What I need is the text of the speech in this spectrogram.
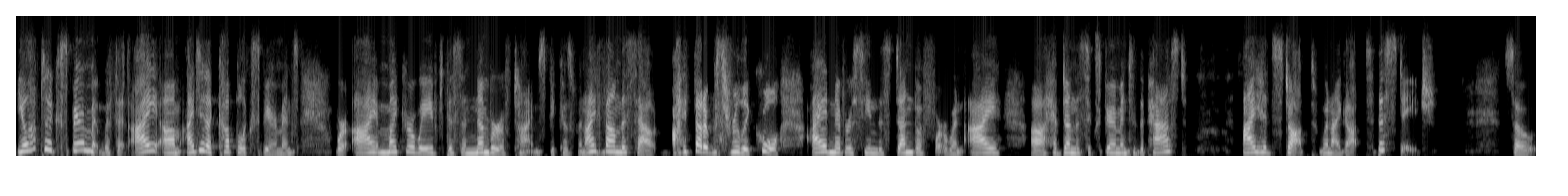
You'll have to experiment with it. I, um, I did a couple experiments where I microwaved this a number of times because when I found this out, I thought it was really cool. I had never seen this done before. When I uh, have done this experiment in the past, I had stopped when I got to this stage. So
